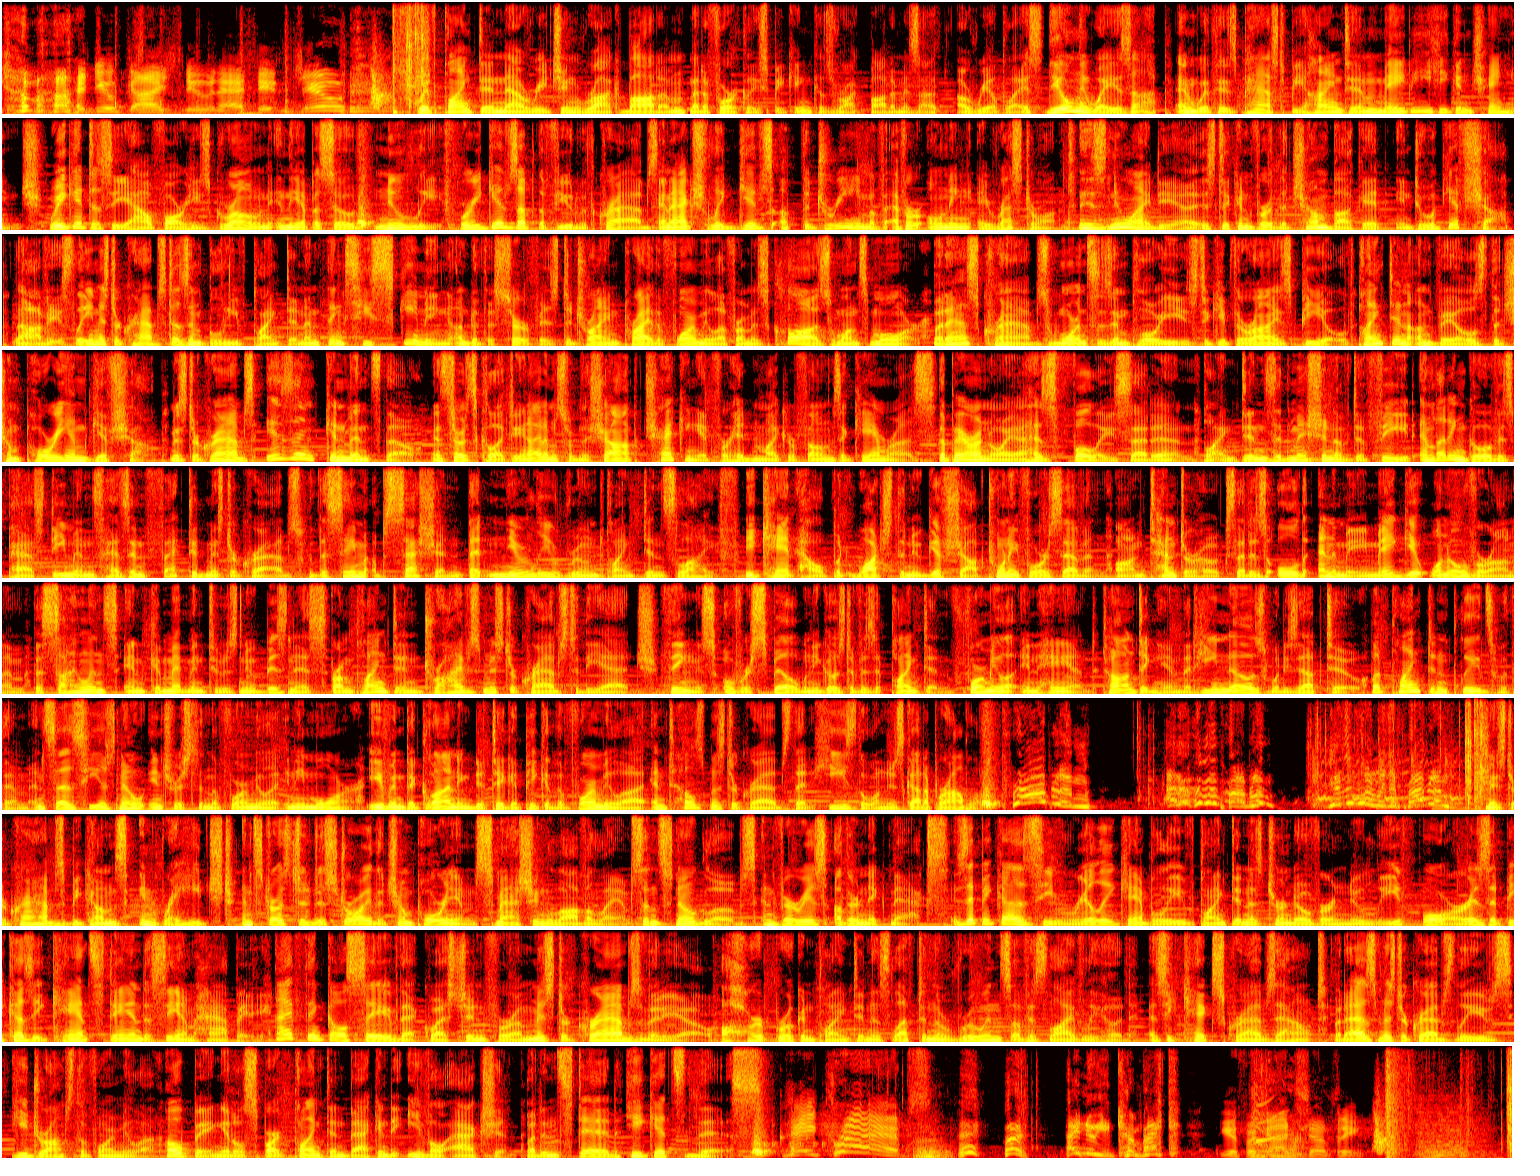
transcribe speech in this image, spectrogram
Come on, you guys knew that, didn't you? With Plankton now reaching rock bottom, metaphorically speaking, because rock bottom is a, a real place, the only way is up. And with his past behind him, maybe he can change. We get to see how far he's grown in the episode New Leaf, where he gives up the feud with Krabs and actually gives up the dream of ever owning a restaurant. His new idea is to convert the chum bucket into a gift shop. Obviously, Mr. Krabs doesn't believe Plankton and thinks he's scheming under the surface to try and pry the formula from his claws once more. But as Krabs warns his employees to keep their eyes peeled, Plankton unveils the Chumporium gift shop. Mr. Krabs isn't convinced though, and starts collecting items from the shop, checking it for hidden microphones and cameras. The paranoia has fully set in. Plankton's admission of defeat and letting go of his past demons has infected Mr. Krabs with the same obsession that nearly ruined Plankton's life. He can't help but watch the new gift shop 24-7, on tenterhooks that his old enemy may get one over on him. The silence and commitment to his new business from Plankton drives Mr. Krabs to the edge. Things overspill when he goes to visit Plankton, formula in hand, taunting him that he knows what he's up to. But Plankton pleads with him and says he has no interest in the formula anymore, even declining to take a peek at the formula and tells Mr. Krabs that he's the one who's got a problem. You're the one with the problem. Mr. Krabs becomes enraged and starts to destroy the Chumporium, smashing lava lamps and snow globes and various other knickknacks. Is it because he really can't believe Plankton has turned over a new leaf? Or is it because he can't stand to see him happy? I think I'll save that question for a Mr. Krabs video. A heartbroken Plankton is left in the ruins of his livelihood as he kicks Krabs out. But as Mr. Krabs leaves, he drops the formula, hoping it'll spark Plankton back into evil action. But instead, he gets this. Hey, Krabs! Eh? What? I knew you'd come back. You forgot something.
